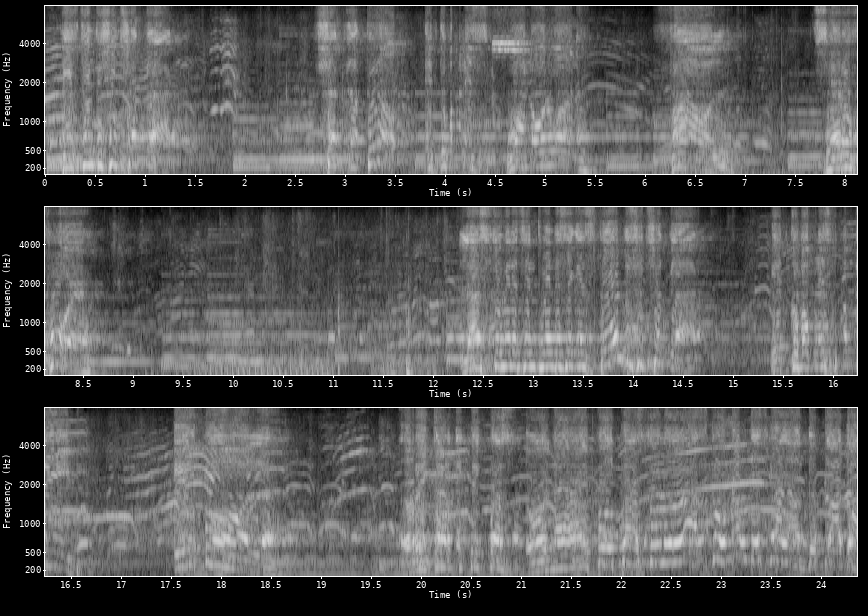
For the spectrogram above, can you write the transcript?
15 to shoot shot clock. Shot clock 12. Ed Cabales. One on one. Foul. 0-4. Last 2 minutes and 20 seconds. 10 to shoot shot clock. Ed Cabales from deep. Eight ball. Ricardo quick pass. On a full pass to Nolasco. Mendes Gala. Duplado.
